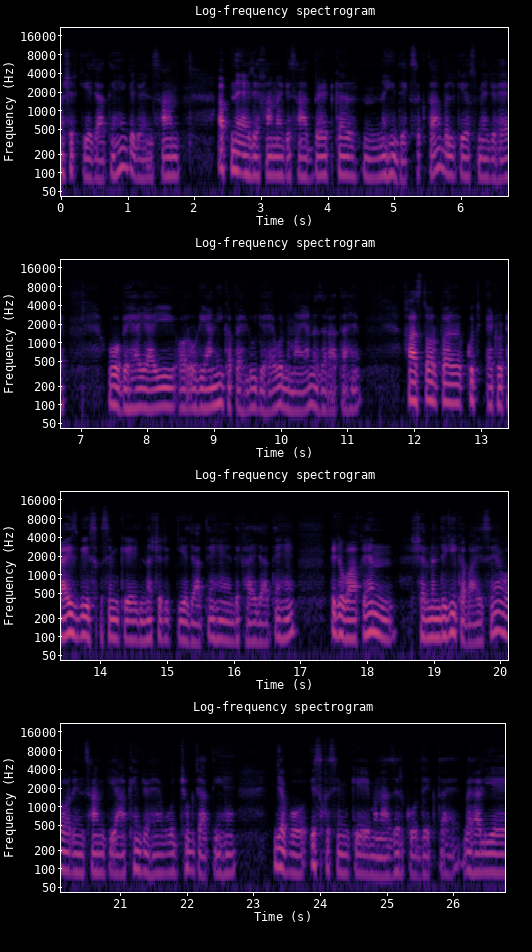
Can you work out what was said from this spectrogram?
نشر کیے جاتے ہیں کہ جو انسان اپنے اہل خانہ کے ساتھ بیٹھ کر نہیں دیکھ سکتا، بلکہ اس میں جو ہے وہ بے حیائی اور اریانی کا پہلو جو ہے وہ نمایاں نظر آتا ہے۔ خاص طور پر کچھ ایڈورٹائز بھی اس قسم کے نشر کیے جاتے ہیں، دکھائے جاتے ہیں کہ جو واقع شرمندگی کا باعث ہیں اور انسان کی آنکھیں جو ہیں وہ جھک جاتی ہیں جب وہ اس قسم کے مناظر کو دیکھتا ہے۔ بہرحال یہ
